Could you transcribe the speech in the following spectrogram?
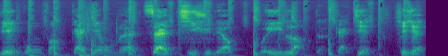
练功房。改天我们来再继续聊鬼佬的改建。谢谢。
